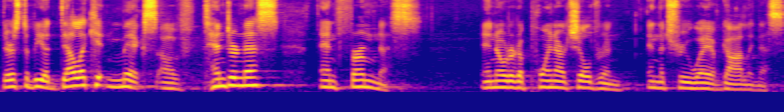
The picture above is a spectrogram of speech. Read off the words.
there's to be a delicate mix of tenderness and firmness in order to point our children in the true way of godliness.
